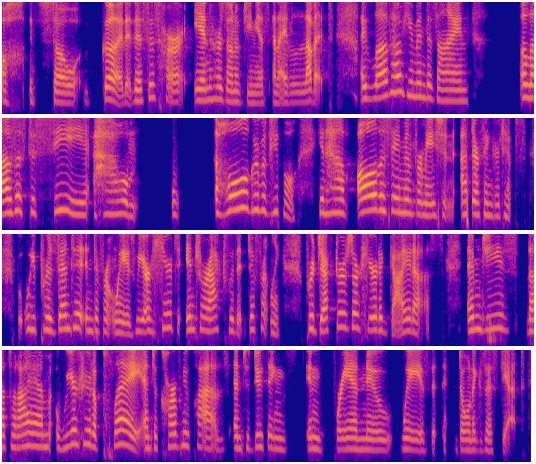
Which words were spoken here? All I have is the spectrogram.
oh, it's so good. This is her in her zone of genius, and I love it. I love how human design allows us to see how a whole group of people can have all the same information at their fingertips, but we present it in different ways. We are here to interact with it differently. Projectors are here to guide us. MGs, that's what I am. We're here to play and to carve new paths and to do things in brand new ways that don't exist yet.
